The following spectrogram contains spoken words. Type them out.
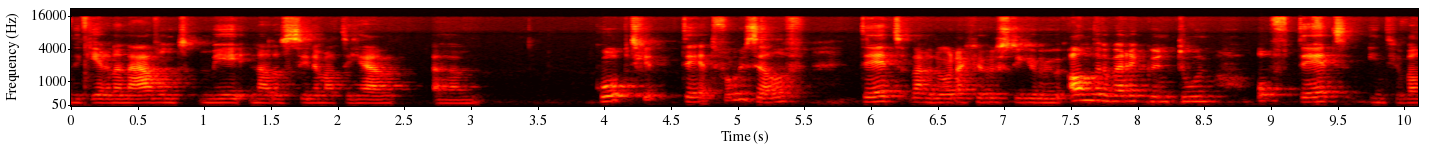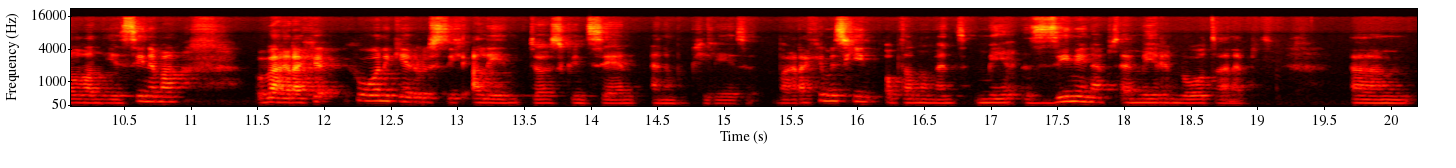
een keer een avond mee naar de cinema te gaan, um, koopt je tijd voor jezelf, tijd waardoor dat je rustiger je ander werk kunt doen, of tijd, in het geval van die cinema, waar dat je gewoon een keer rustig alleen thuis kunt zijn en een boekje lezen. Waar dat je misschien op dat moment meer zin in hebt en meer nood aan hebt. Um,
